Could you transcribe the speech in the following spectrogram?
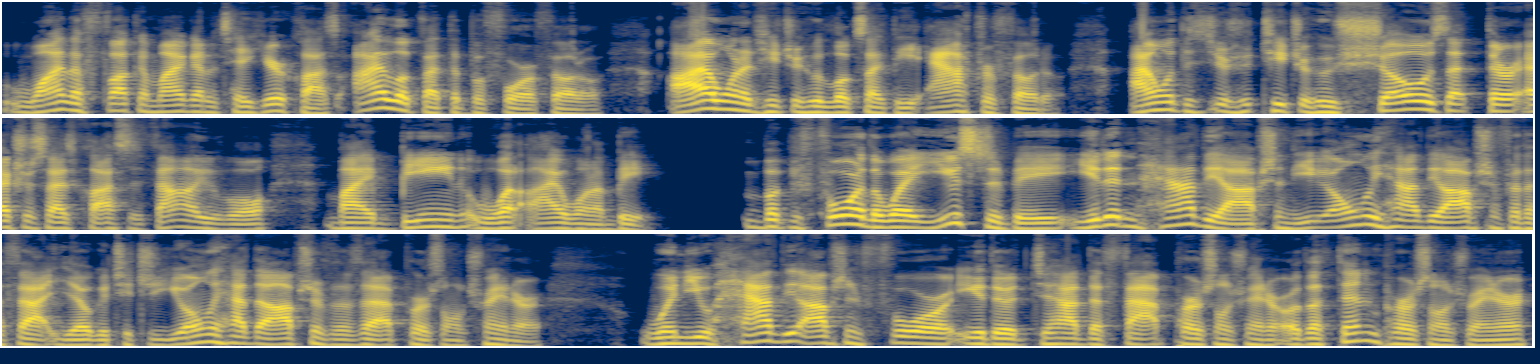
why the fuck am I going to take your class? I look like the before photo. I want a teacher who looks like the after photo. I want the teacher who shows that their exercise class is valuable by being what I want to be. But before, the way it used to be, you didn't have the option. You only had the option for the fat yoga teacher. You only had the option for the fat personal trainer. When you have the option for either to have the fat personal trainer or the thin personal trainer,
